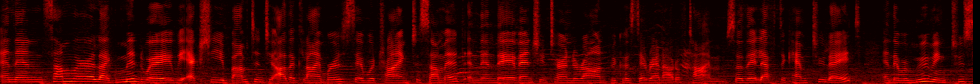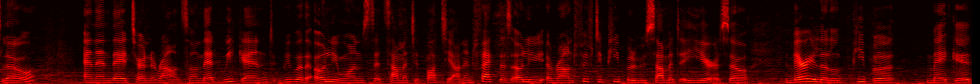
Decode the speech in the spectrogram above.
And then somewhere like midway, we actually bumped into other climbers. They were trying to summit, and then they eventually turned around because they ran out of time. So they left the camp too late, and they were moving too slow and then they turned around. So on that weekend, we were the only ones that summited Batian. In fact, there's only around 50 people who summit a year. So very little people make it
